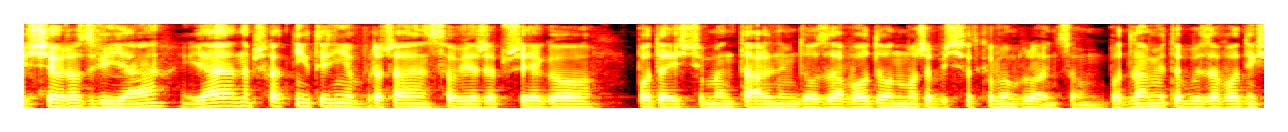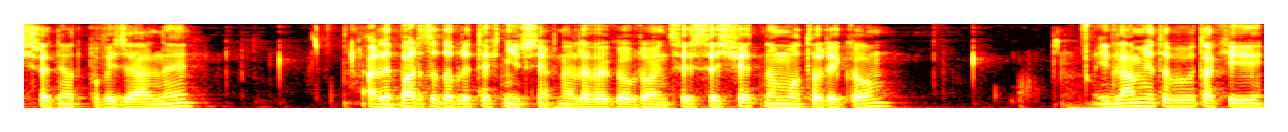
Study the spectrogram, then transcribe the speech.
się rozwija. Ja na przykład nigdy nie wyobrażałem sobie, że przy jego podejściu mentalnym do zawodu on może być środkowym obrońcą, bo dla mnie to był zawodnik średnio odpowiedzialny, ale bardzo dobry technicznie jak na lewego obrońcę, jest ze świetną motoryką. I dla mnie to był taki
